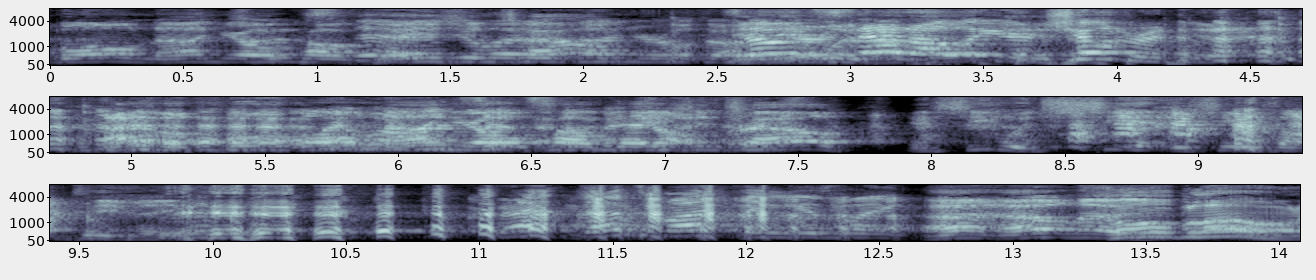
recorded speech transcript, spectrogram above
blown nine year old So instead, Caucasian you let a child. nine-year-old And dog- So it was instead, a I'll let your children do it. I have a full blown nine year old let's set some bitch off Caucasian child, and she would shit if she was on TV. That, that's my thing. Is like I, I don't know. Full blown.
